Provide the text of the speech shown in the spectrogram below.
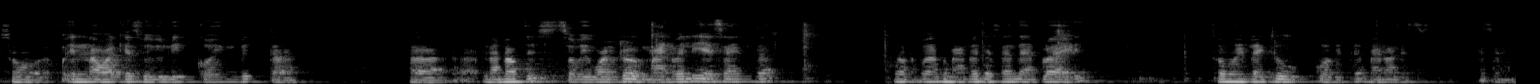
So in our case, we will be going with uh, uh, none of this. So we want to manually assign the we want to manually assign the employee ID. So we'd like to go with the manual assign.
